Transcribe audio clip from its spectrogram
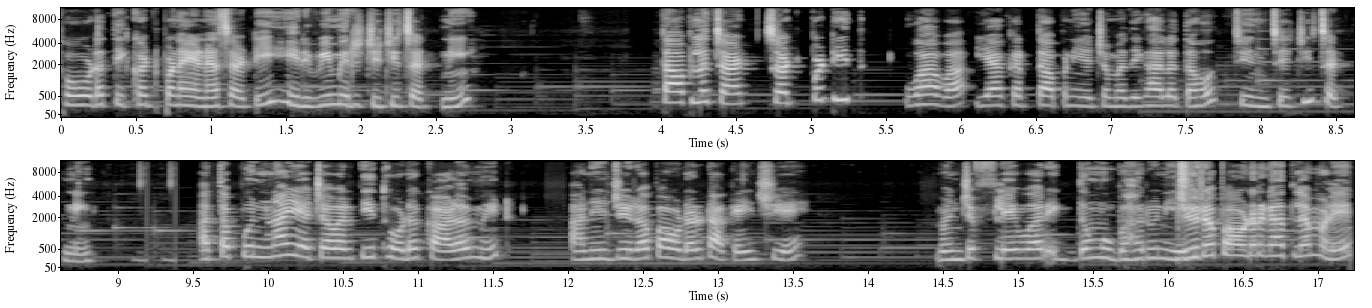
थोडं तिखटपणा येण्यासाठी हिरवी मिरचीची चटणी. आता आपलं चाट चटपटीत व्हावा याकरता आपण याच्यामध्ये घालत आहोत चिंचेची चटणी. आता पुन्हा याच्यावरती थोडं काळं मीठ आणि जिरं पावडर टाकायची आहे. म्हणजे फ्लेवर एकदम उभारून येईल. जिरं पावडर घातल्यामुळे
